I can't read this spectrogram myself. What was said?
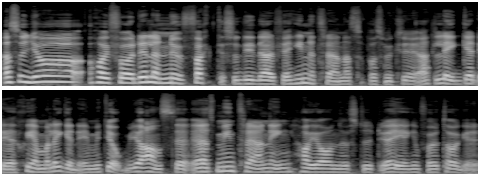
alltså jag har ju fördelen nu faktiskt och det är därför jag hinner träna så pass mycket. Att lägga det, schemalägga det i mitt jobb. Jag anser, alltså min träning har jag nu styrt, jag är egenföretagare.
